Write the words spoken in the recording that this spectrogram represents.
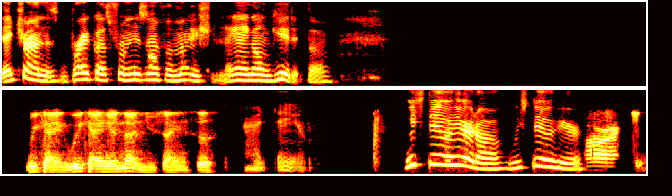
they trying to break us from this information. They ain't gonna get it though. We can't we can't hear nothing you saying, sister. God damn. We still here though. We still here. All right.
